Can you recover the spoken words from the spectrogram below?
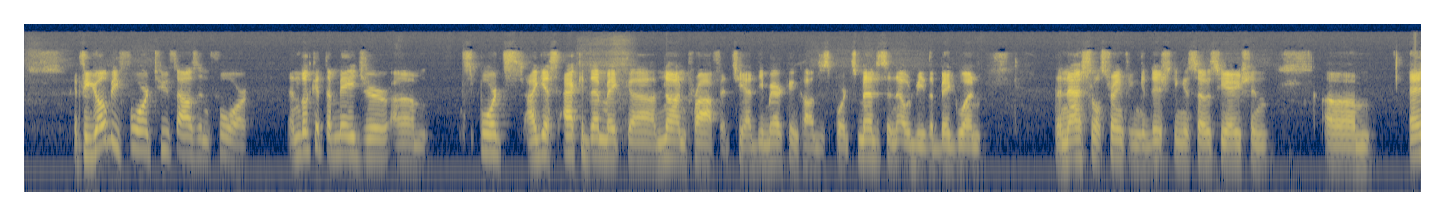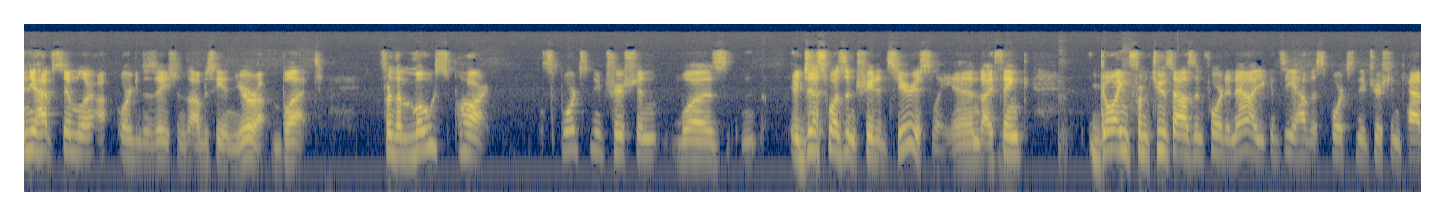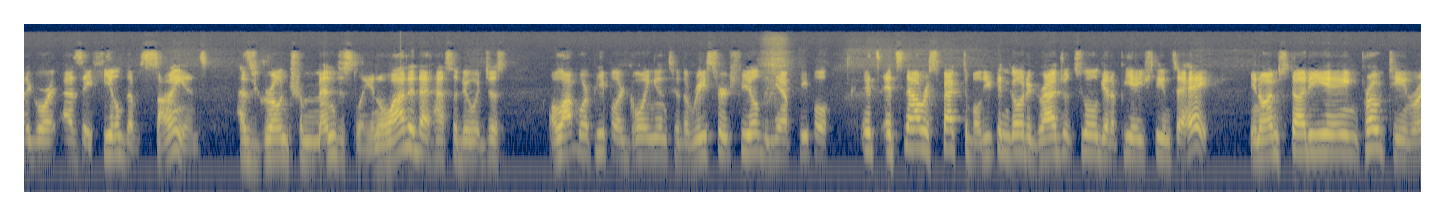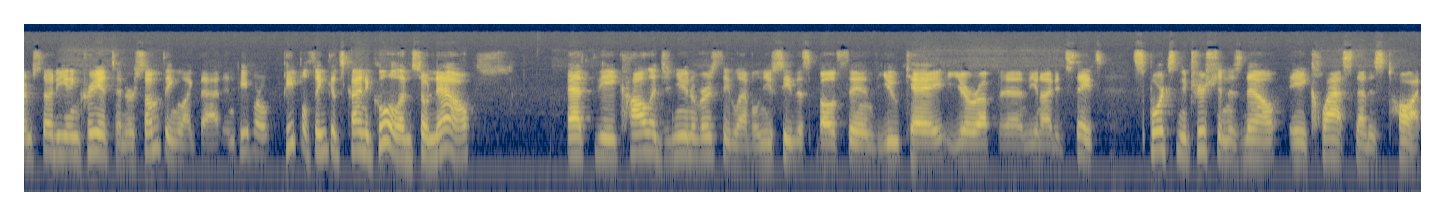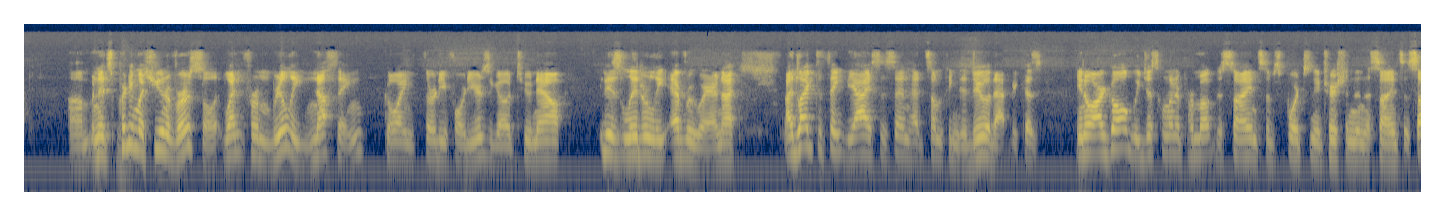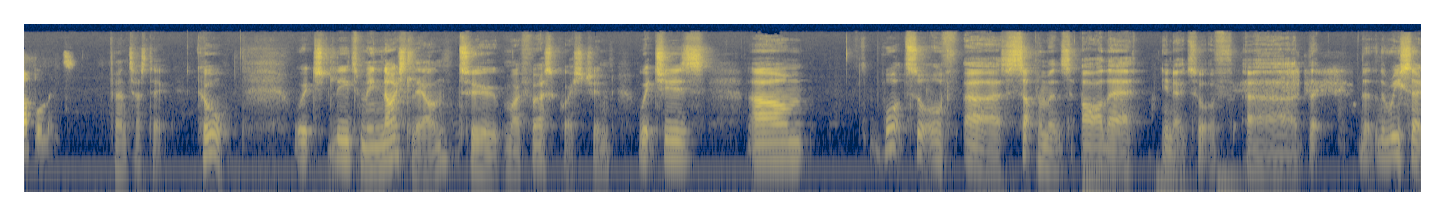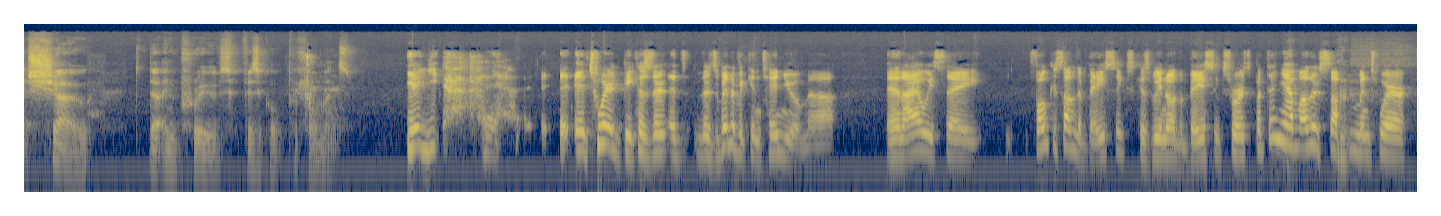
if you go before 2004 and look at the major um, sports, I guess, academic uh, nonprofits, you had the American College of Sports Medicine, that would be the big one, the National Strength and Conditioning Association. Um, and you have similar uh, organizations, obviously, in Europe. But for the most part, sports nutrition was it just wasn't treated seriously. And I think going from 2004 to now, you can see how the sports nutrition category as a field of science has grown tremendously. And a lot of that has to do with just a lot more people are going into the research field, and you have people. It's it's now respectable. You can go to graduate school, get a PhD, and say, "Hey, you know, I'm studying protein or I'm studying creatine or something like that," and people people think it's kind of cool. And so now at the college and university level, and you see this both in the UK, Europe, and the United States, sports nutrition is now a class that is taught. Um, and it's pretty much universal. It went from really nothing going 30, 40 years ago to now it is literally everywhere. And I, I'd like to think the ISSN had something to do with that because, you know, our goal, we just want to promote the science of sports nutrition and the science of supplements. Fantastic. Cool. Which leads me nicely on to my first question, which is um, what sort of uh, supplements are there? You know, sort of uh, that the, the research show that improves physical performance. Yeah, it's weird because there, there's a bit of a continuum, uh, and I always say focus on the basics because we know the basics first. But then you have other supplements where,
